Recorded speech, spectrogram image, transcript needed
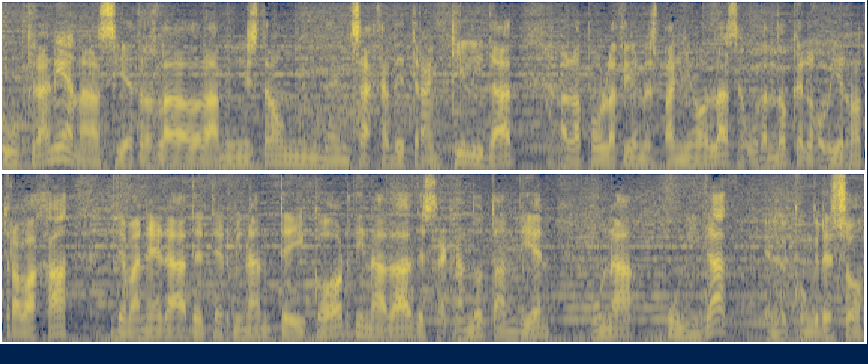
ucraniana. Así ha trasladado la ministra un mensaje de tranquilidad a la población española, asegurando que el gobierno trabaja de manera determinante y coordinada, destacando también una unidad en el Congreso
